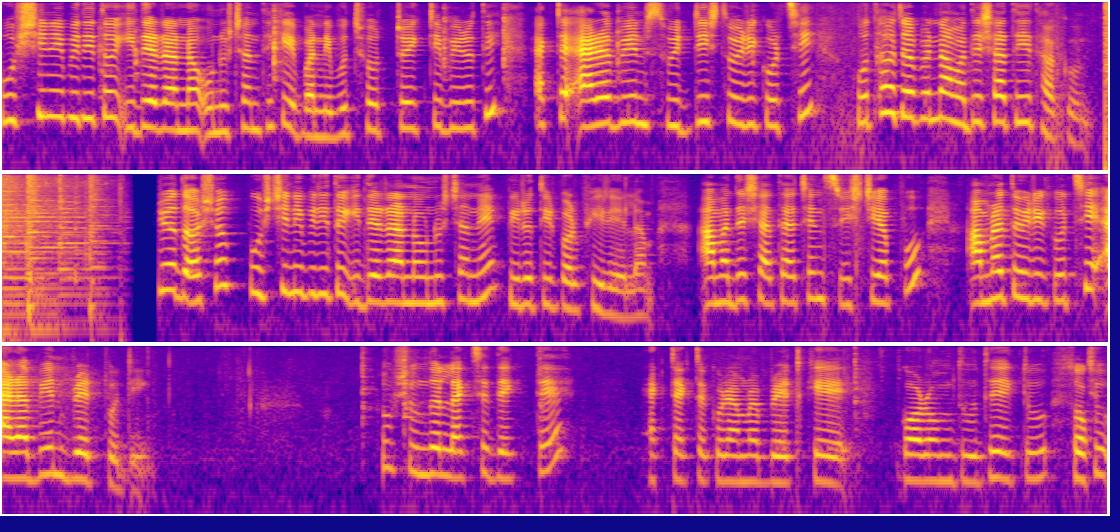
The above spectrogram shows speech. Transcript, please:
পুষ্টি নিবেদিত ঈদের রান্না অনুষ্ঠান থেকে এবার নেব ছোট্ট একটি বিরতি। একটা অ্যারাবিয়ান সুইট ডিশ তৈরি করছি। কোথাও যাবেন না আমাদের সাথেই থাকুন। প্রিয় দর্শক পুষ্টি নিবেদিত ঈদের রান্না অনুষ্ঠানে বিরতির পর ফিরে এলাম। আমাদের সাথে আছেন সৃষ্টি আপু। আমরা তৈরি করছি অ্যারাবিয়ান ব্রেড পুডিং খুব সুন্দর লাগছে দেখতে। একটা একটা করে আমরা ব্রেডকে গরম দুধে একটু চু-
